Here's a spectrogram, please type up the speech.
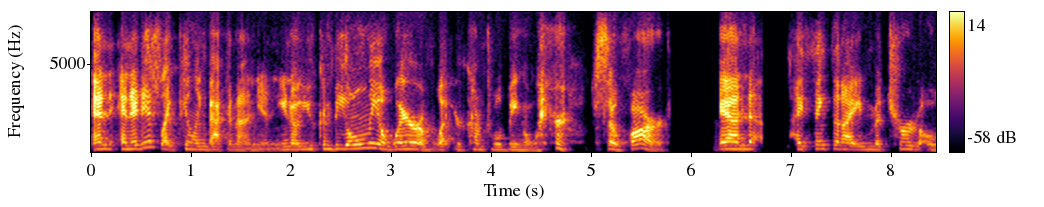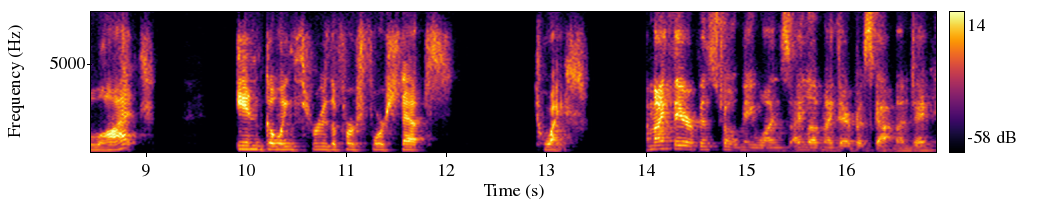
And and it is like peeling back an onion. You know, you can be only aware of what you're comfortable being aware of so far. And I think that I matured a lot in going through the first four steps twice. My therapist told me once, I love my therapist, Scott Monday.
